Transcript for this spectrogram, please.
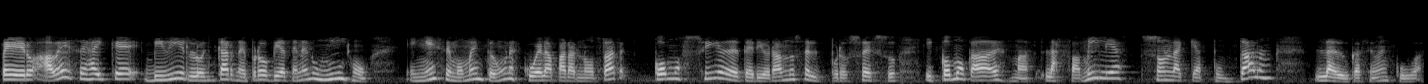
pero a veces hay que vivirlo en carne propia, tener un hijo en ese momento en una escuela para notar cómo sigue deteriorándose el proceso y cómo cada vez más las familias son las que apuntalan la educación en Cuba.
